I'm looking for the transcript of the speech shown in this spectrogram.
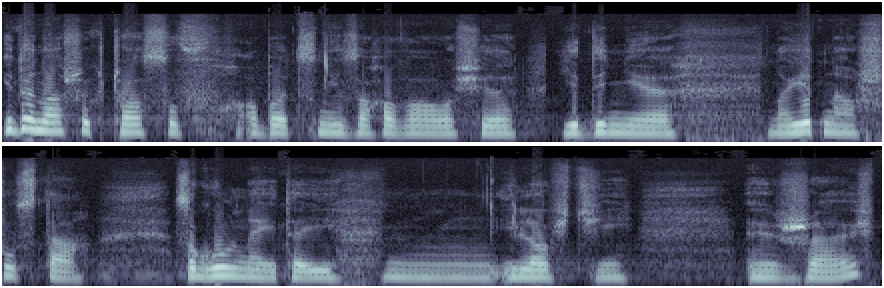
i do naszych czasów obecnie zachowało się jedynie no, jedna szósta z ogólnej tej mm, ilości rzeźb.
